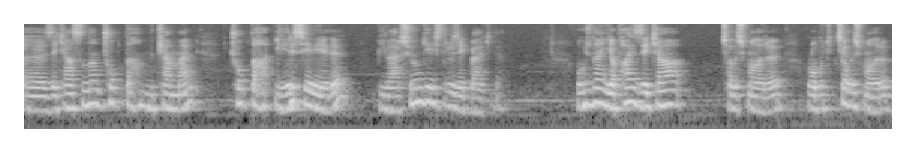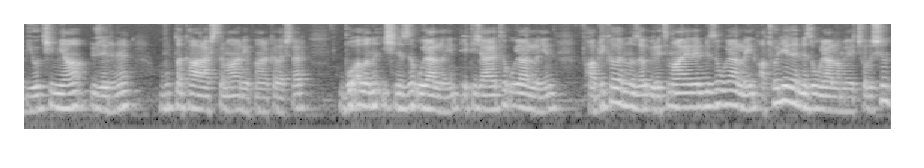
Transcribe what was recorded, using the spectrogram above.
e, zekasından çok daha mükemmel, çok daha ileri seviyede bir versiyon geliştirilecek belki de. O yüzden yapay zeka çalışmaları, robotik çalışmaları, biyokimya üzerine mutlaka araştırmalar yapın arkadaşlar. Bu alanı işinize uyarlayın, e-ticarete uyarlayın, fabrikalarınıza, üretim hanelerinize uyarlayın, atölyelerinize uyarlamaya çalışın.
